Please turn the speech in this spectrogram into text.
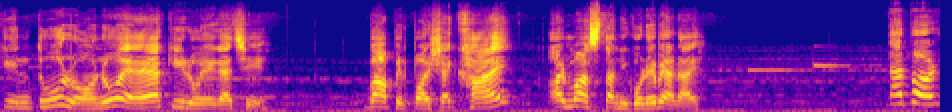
কিন্তু রনও একই রয়ে গেছে। বাপের পয়সায় খায় আর মাস্তানি করে বেড়ায়। তারপর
